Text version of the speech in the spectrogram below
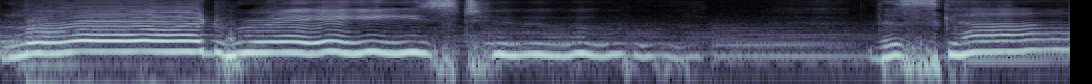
Lord raised to the sky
